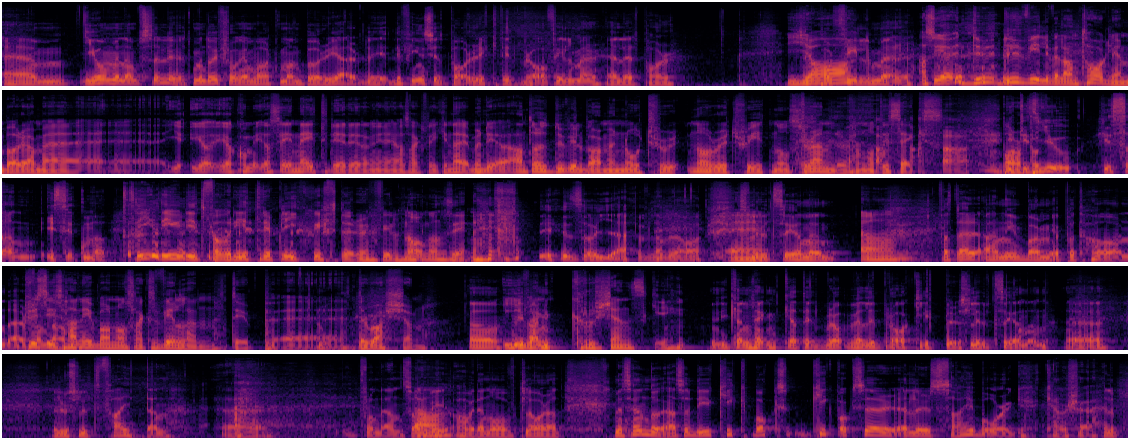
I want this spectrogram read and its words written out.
Ehm, jo men absolut, men då är frågan vart man börjar. Det, det finns ju ett par riktigt bra filmer, eller ett par, ett par Ja, filmer. alltså jag, du, du vill väl antagligen börja med, eh, jag, jag, kommer, jag säger nej till det redan innan jag har sagt vilken det är, men det, jag antar att du vill börja med No, Tr- no Retreat No Surrender från 86. Bara It is på- you, his son, is it not? Det, det är ju ditt favoritreplikskifte ur en film någonsin. Det är så jävla bra, Eh. slutscenen. ja, Fast där, han är ju bara med på ett hörn där. precis, han är ju bara någon slags villain, typ. Eh, The Russian. Ja, Ivan länk, Krushenski. vi kan länka till ett bra, väldigt bra klipp ur slutscenen. Eh, eller ur slutfighten. Eh, från den, så Ja. har, vi, har vi den avklarad. Men sen då, alltså det är ju kickbox, kickboxer eller cyborg kanske. Eller,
